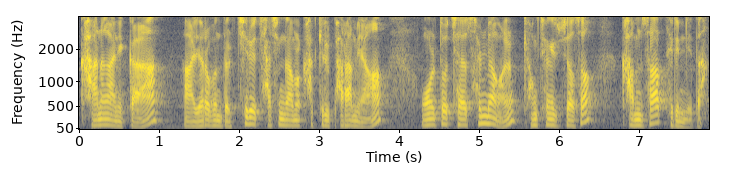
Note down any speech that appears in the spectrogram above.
가능하니까 아, 여러분들 치료에 자신감을 갖기를 바라며 오늘 또 제 설명을 경청해 주셔서 감사드립니다.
